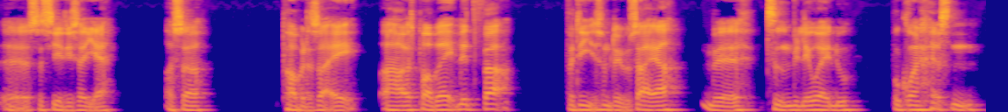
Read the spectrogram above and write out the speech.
Øh, så siger de så ja, og så popper det så af, og har også poppet af lidt før, fordi som det jo så er med tiden, vi lever i nu, på grund af sådan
